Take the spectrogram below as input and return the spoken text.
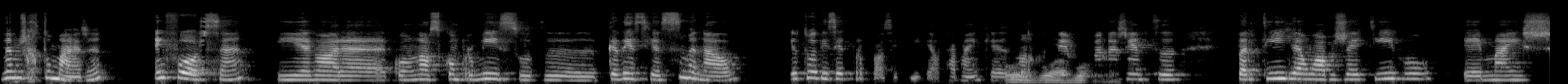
vamos retomar em força e agora com o nosso compromisso de cadência semanal. Eu estou a dizer de propósito, Miguel, está bem? Que é boa, boa, boa. quando a gente partilha um objetivo, é mais,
